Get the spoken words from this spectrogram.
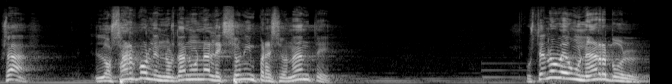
O sea, los árboles nos dan una lección impresionante. Usted no ve un árbol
